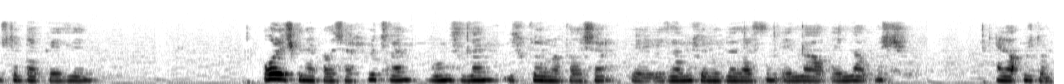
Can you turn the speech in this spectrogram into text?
3-4 dakika izleyin. Oraya çıkın arkadaşlar. Lütfen bunu sizden istiyorum arkadaşlar. Ee, izlenme süremiz biraz artsın. 50-60 50-60 diyorum.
